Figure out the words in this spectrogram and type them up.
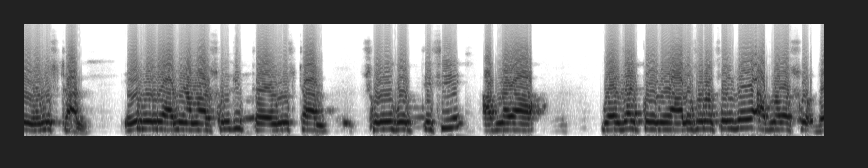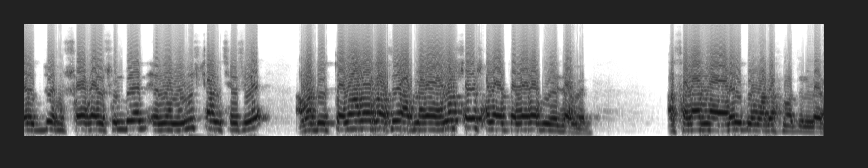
এই অনুষ্ঠান। এই বলে আমি আমার সংক্ষিপ্ত অনুষ্ঠান শুরু করতেছি। আপনারা পর্যায়ক্রমে আলোচনা চলবে, আপনারা ধৈর্য সহকারে শুনবেন এবং অনুষ্ঠান শেষে আমাদের তবারক আছে, আপনারা অবশ্যই সবাই তবারক নিয়ে যাবেন। আসসালামু আলাইকুম রহমতুল্লাহ।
